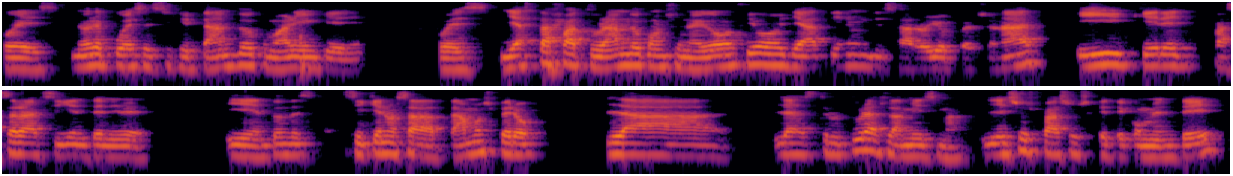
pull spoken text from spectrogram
pues no le puedes exigir tanto como a alguien que pues ya está facturando con su negocio, ya tiene un desarrollo personal y quiere pasar al siguiente nivel. Y entonces sí que nos adaptamos, pero la, la estructura es la misma. Y esos pasos que te comenté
